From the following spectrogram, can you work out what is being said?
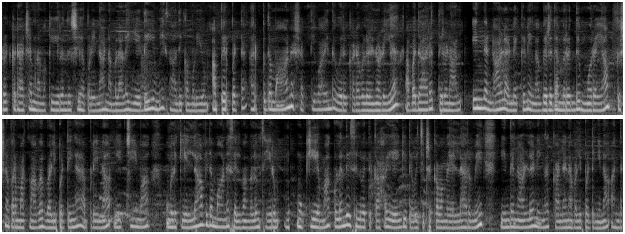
அருட்கடாட்சம் நமக்கு இருந்துச்சு அப்படின்னா நம்மளால் எதையுமே சாதிக்க முடியும். அப்பேற்பட்ட அற்புதமான சக்தி வாய்ந்த ஒரு கடவுளினுடைய அவதார திருநாள். இந்த நாள் அன்னைக்கு நீங்கள் விரதம் இருந்து முறையாக கிருஷ்ண பரமாத்மாவை வழிபட்டீங்க அப்படின்னா நிச்சயமாக உங்களுக்கு எல்லா விதமான செல்வங்களும் சேரும். முக்கியமாக குழந்தை செல்வத்துக்காக ஏங்கி தவிச்சிட்ருக்கவங்க எல்லாருமே இந்த நாளில் நீங்கள் கண்ணனை வழிபட்டிங்கன்னா அந்த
